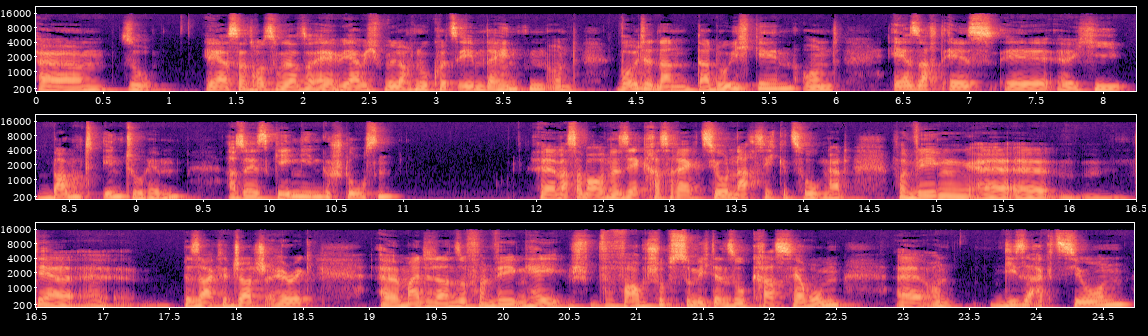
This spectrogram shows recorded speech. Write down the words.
Ähm, so. Er ist dann trotzdem gesagt so, ey, ja, ich will doch nur kurz eben da hinten und wollte dann da durchgehen. Und er sagt, er ist, äh, äh he bumped into him. Also er ist gegen ihn gestoßen äh, was aber auch eine sehr krasse Reaktion nach sich gezogen hat. Von wegen äh, äh der äh, besagte Judge Eric äh, meinte dann so von wegen, hey, warum schubst du mich denn so krass herum? Äh, und diese Aktion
